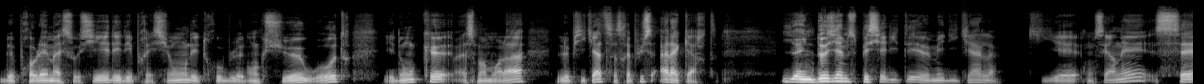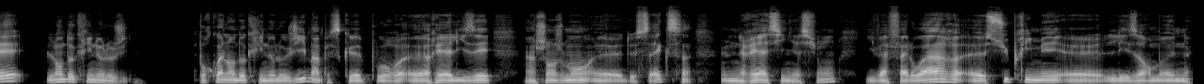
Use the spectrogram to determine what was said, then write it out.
de problèmes associés, des dépressions, des troubles anxieux ou autres. Et donc, à ce moment-là, le psychiatre, ça serait plus à la carte. Il y a une deuxième spécialité médicale qui est concernée, c'est l'endocrinologie. Pourquoi l'endocrinologie? Ben Parce que pour euh, réaliser un changement euh, de sexe, une réassignation, il va falloir euh, supprimer les hormones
